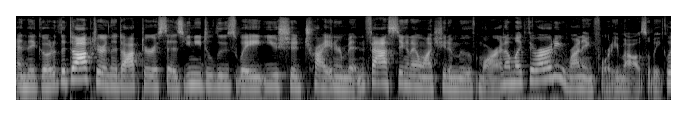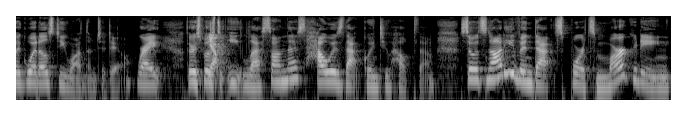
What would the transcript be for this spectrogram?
And they go to the doctor and the doctor says, you need to lose weight. You should try intermittent fasting and I want you to move move more. And I'm like, they're already running 40 miles a week. Like, what else do you want them to do? Right? They're supposed to eat less on this. How is that going to help them? So it's not even that sports marketing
